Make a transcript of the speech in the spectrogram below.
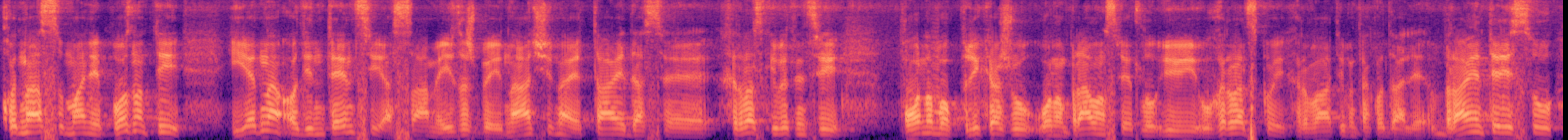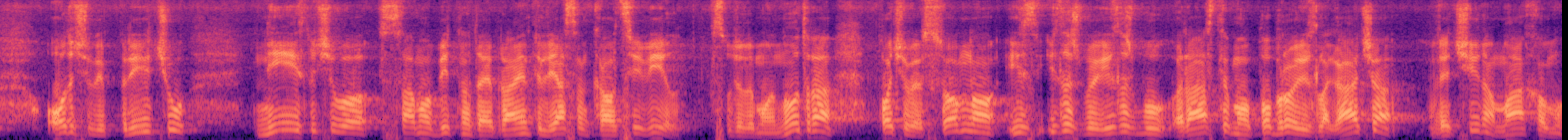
Kod nas su manje poznati. Jedna od intencija same izložbe i načina je taj da se hrvatski umjetnici ponovo prikažu u onom pravom svjetlu i u Hrvatskoj, Hrvatima i tako dalje. Branitelji su odličili priču, nije isključivo samo bitno da je branitelj, ja sam kao civil, sudjelujemo unutra, počeo je skromno, iz izložbu i izložbu rastemo po broju izlagača, većinom mahom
